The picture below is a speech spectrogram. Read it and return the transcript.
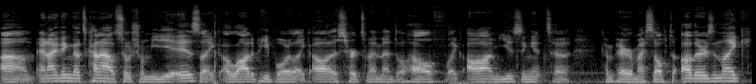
Um, and I think that's kind of how social media is. Like, a lot of people are like, oh, this hurts my mental health. Like, oh, I'm using it to compare myself to others. And, like,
